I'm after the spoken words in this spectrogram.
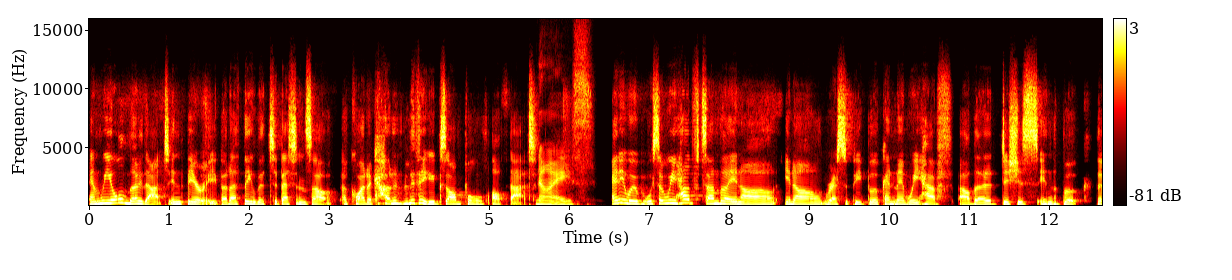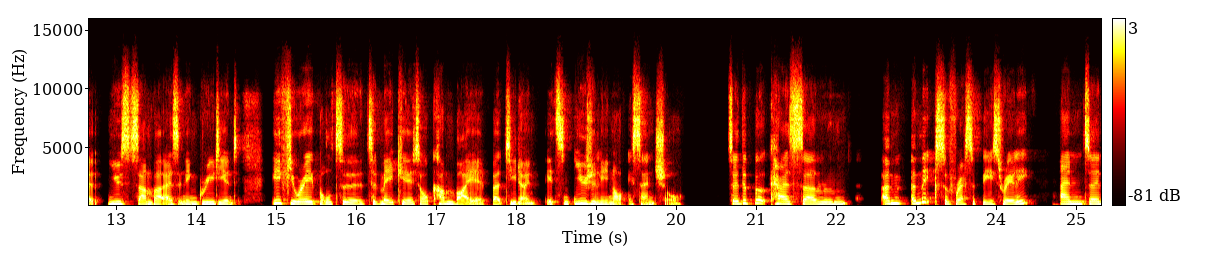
and we all know that in theory. But I think the Tibetans are, are quite a kind of living example of that. Nice. Anyway, so we have tsampa in our in our recipe book, and then we have other dishes in the book that use tsampa as an ingredient, if you're able to to make it or come by it. But you know, it's usually not essential. So the book has um, a, a, mix of recipes, really, and uh,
